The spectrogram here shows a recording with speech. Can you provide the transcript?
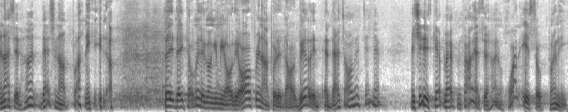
And I said, Hunt, that's not funny, you know. they, they told me they're going to give me all the offering. I put a dollar bill, in, and that's all that's in there. And she just kept laughing. Finally, I said, honey, what is so funny?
